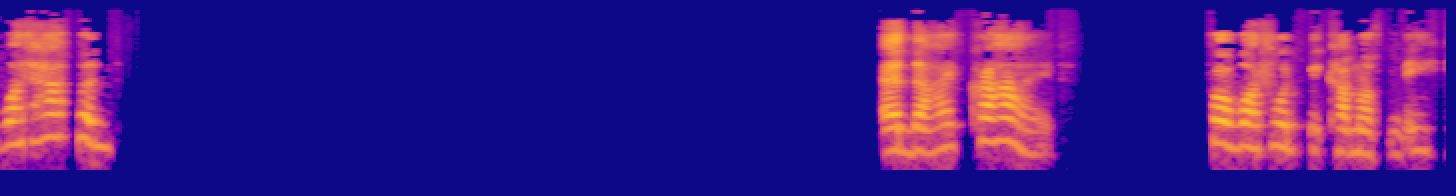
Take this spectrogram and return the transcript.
what happened. And I cried for what would become of me.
